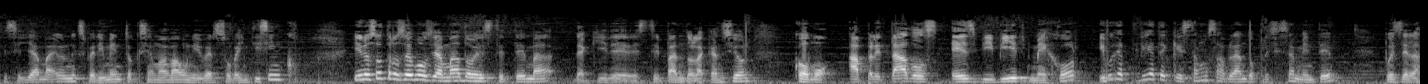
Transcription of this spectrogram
que se llama, un experimento que se llamaba Universo 25. Y nosotros hemos llamado este tema de aquí de Destripando la canción como apretados es vivir mejor. Y fíjate, fíjate que estamos hablando precisamente pues de la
